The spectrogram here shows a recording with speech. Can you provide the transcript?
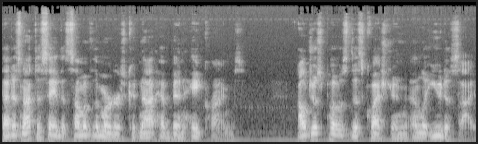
That is not to say that some of the murders could not have been hate crimes. I'll just pose this question and let you decide.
